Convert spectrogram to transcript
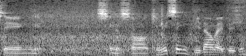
sing sing a song. Can we sing Be Thou My Vision?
